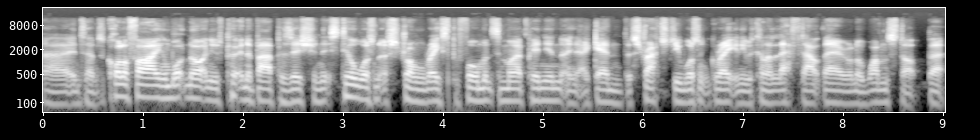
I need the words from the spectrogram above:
uh, in terms of qualifying and whatnot, and he was put in a bad position. It still wasn't a strong race performance, in my opinion. And again, the strategy wasn't great, and he was kind of left out there on a one stop. But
